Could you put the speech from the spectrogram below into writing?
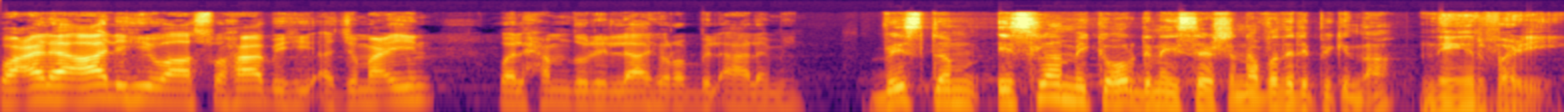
വഅല ആലിഹി വാ സുഹാബിഹി അജ്മഈൻ. വൽഹംദുലില്ലാഹി റബ്ബിൽ ആലമീൻ. വിസ്ഡം ഇസ്ലാമിക് ഓർഗനൈസേഷൻ അവതരിപ്പിക്കുന്ന നേർവഴി.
